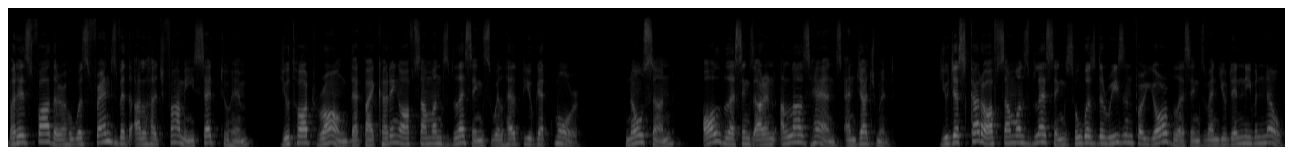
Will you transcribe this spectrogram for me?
But his father, who was friends with Al Hajj Fahmi, said to him, You thought wrong that by cutting off someone's blessings will help you get more. No, son, all blessings are in Allah's hands and judgment. You just cut off someone's blessings who was the reason for your blessings when you didn't even know.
